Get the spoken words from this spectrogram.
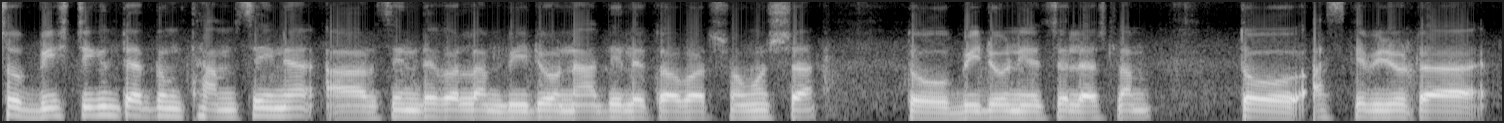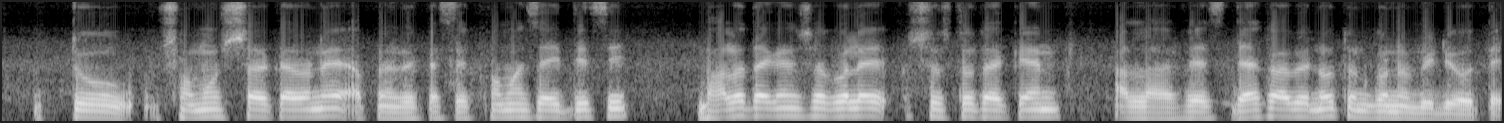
সো বৃষ্টি কিন্তু একদম থামছেই না, আর চিন্তা করলাম ভিডিও না দিলে তো আবার সমস্যা। তো ভিডিও নিয়ে চলে আসলাম। তো আজকে ভিডিওটা একটু সমস্যার কারণে আপনাদের কাছে ক্ষমা চাইতেছি। ভালো থাকেন সকলে, সুস্থ থাকেন, আল্লাহ হাফেজ। দেখা হবে নতুন কোনো ভিডিওতে।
